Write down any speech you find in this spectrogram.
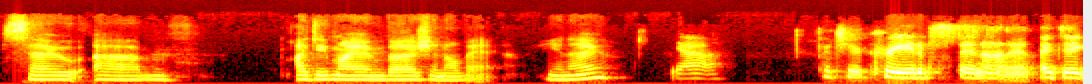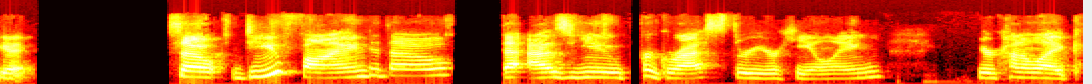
So um, I do my own version of it you know? Yeah. Put your creative spin on it. I dig it. So, do you find though that as you progress through your healing, you're kind of like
